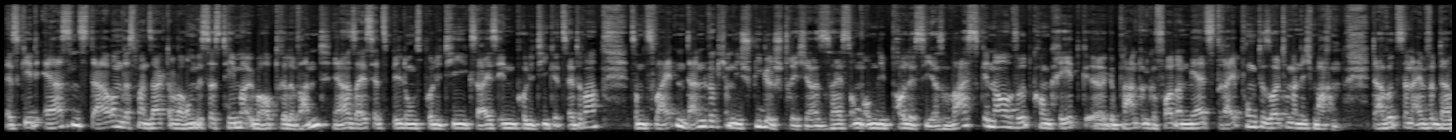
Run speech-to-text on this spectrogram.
Es geht erstens darum, dass man sagt, warum ist das Thema überhaupt relevant? Ja, sei es jetzt Bildungspolitik, sei es Innenpolitik etc. Zum Zweiten dann wirklich um die Spiegelstriche Anstriche, also das heißt um, um die Policy. Also was genau wird konkret äh, geplant und gefordert? Mehr als drei Punkte sollte man nicht machen. Da wird es dann einfach, da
